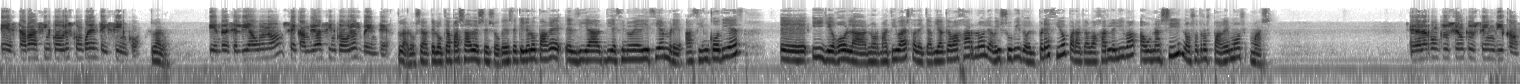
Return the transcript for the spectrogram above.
eh, estaba a 5 euros con 45. Claro, Y entonces el día 1 se cambió a 5 euros 20. claro. O sea que lo que ha pasado es eso, que desde que yo lo pagué el día 19 de diciembre a 5.10 eh, y llegó la normativa esta de que había que bajarlo, le habéis subido el precio para que al bajarle el IVA, aún así nosotros paguemos más. Era la conclusión que usted indica.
